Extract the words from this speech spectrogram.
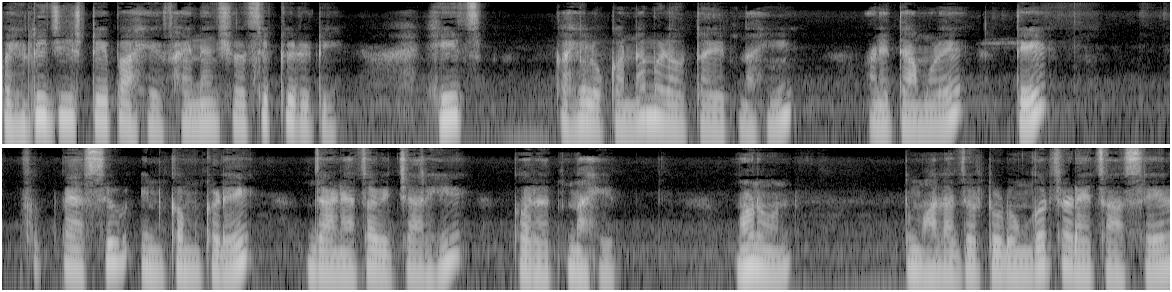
पहिली जी स्टेप आहे फायनान्शियल सिक्युरिटी हीच काही लोकांना मिळवता येत नाही आणि त्यामुळे ते पॅसिव इन्कमकडे जाण्याचा विचारही करत नाहीत. म्हणून तुम्हाला जर तो डोंगर चढायचा असेल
